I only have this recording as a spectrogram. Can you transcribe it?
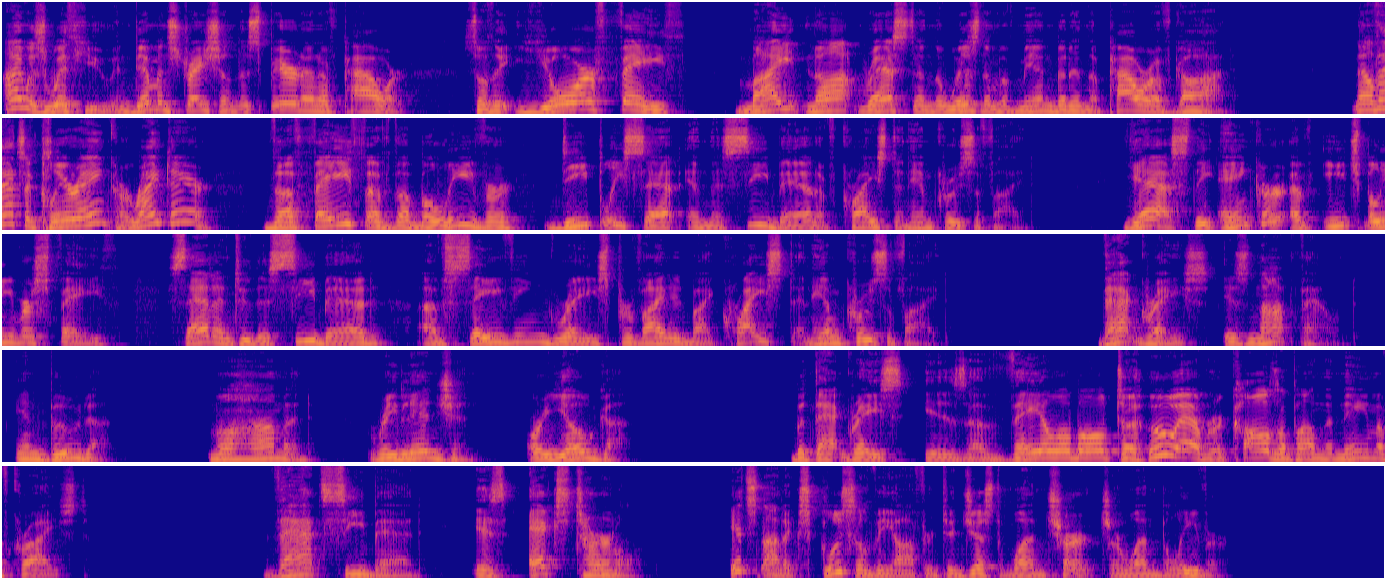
I was with you in demonstration of the Spirit and of power, so that your faith might not rest in the wisdom of men, but in the power of God. Now, that's a clear anchor right there. The faith of the believer deeply set in the seabed of Christ and Him crucified. Yes, the anchor of each believer's faith set into the seabed of saving grace provided by Christ and Him crucified. That grace is not found in Buddha, Muhammad, religion, or yoga. But that grace is available to whoever calls upon the name of Christ. That seabed is external it's not exclusively offered to just one church or one believer.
